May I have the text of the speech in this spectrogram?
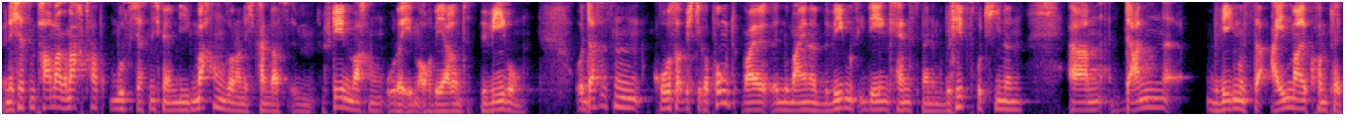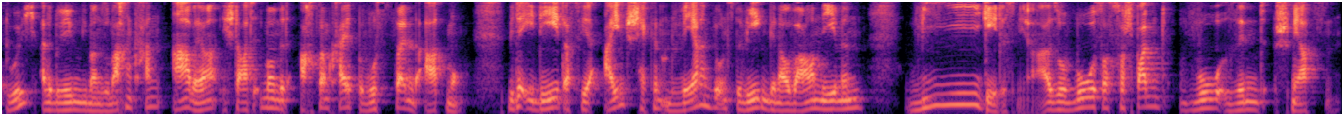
Wenn ich das ein paar Mal gemacht habe, muss ich das nicht mehr im Liegen machen, sondern ich kann das im, Stehen machen oder eben auch während Bewegung. Und das ist ein großer wichtiger Punkt, weil wenn du meine Bewegungsideen kennst, meine Mobilitätsroutinen, ähm, dann bewegen uns da einmal komplett durch, alle Bewegungen, die man so machen kann. Aber ich starte immer mit Achtsamkeit, Bewusstsein und Atmung. Mit der Idee, dass wir einchecken und während wir uns bewegen, genau wahrnehmen, wie geht es mir? Also wo ist was verspannt? Wo sind Schmerzen?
